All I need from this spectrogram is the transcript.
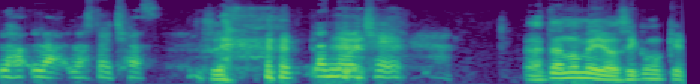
la- la- las fechas, Sí. la noche. Ahorita ando medio así como que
